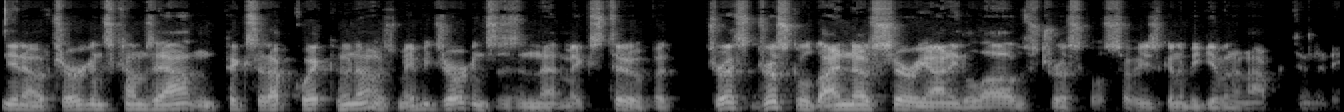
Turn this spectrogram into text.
you know, if Jurgens comes out and picks it up quick, who knows? Maybe Jurgens is in that mix too. But Dris- Driscoll, I know Sirianni loves Driscoll, so he's going to be given an opportunity.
